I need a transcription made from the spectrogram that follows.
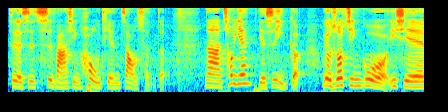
这个是次发性后天造成的。那抽烟也是一个，我有时候经过一些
